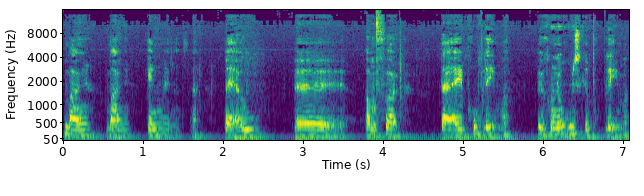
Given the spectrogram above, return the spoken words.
mange, mange henvendelser hver uge øh, om folk, der er i problemer, økonomiske problemer.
